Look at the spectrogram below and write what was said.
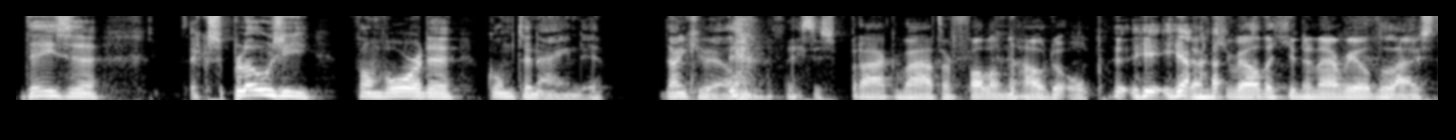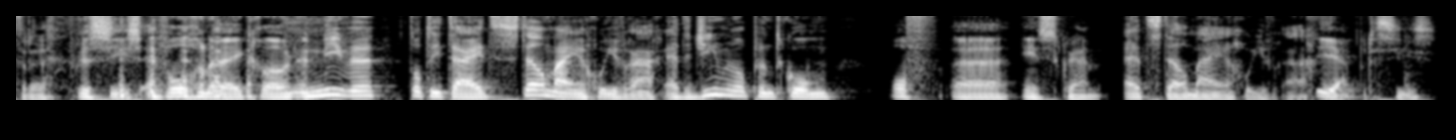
deze explosie van woorden komt ten einde. Dankjewel. Deze spraakwatervallen houden op. ja, Dankjewel dat je ernaar wilde luisteren. precies. En volgende week gewoon een nieuwe. Tot die tijd, stel mij een goede vraag. At gmail.com. Of eh, Instagram. At stel mij een goede vraag. Ja, precies.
